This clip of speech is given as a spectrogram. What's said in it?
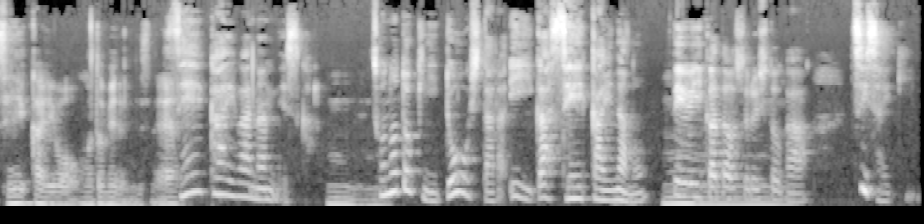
正解を求めるんですね。正解は何ですか？うんその時にどうしたらいいが正解なの？っていう言い方をする人が、つい最近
